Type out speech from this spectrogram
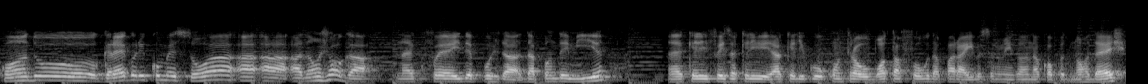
quando Gregory começou a, a, a- não jogar, né? Que foi aí depois da, da pandemia, né, que ele fez aquele, aquele gol contra o Botafogo da Paraíba, se não me engano, na Copa do Nordeste.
